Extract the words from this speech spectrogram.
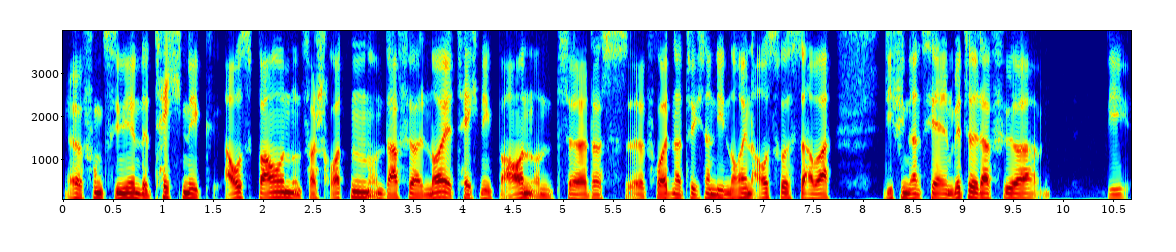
äh, funktionierende Technik ausbauen und verschrotten und dafür halt neue Technik bauen. Und äh, das äh, freut natürlich dann die neuen Ausrüster, aber die finanziellen Mittel dafür, die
